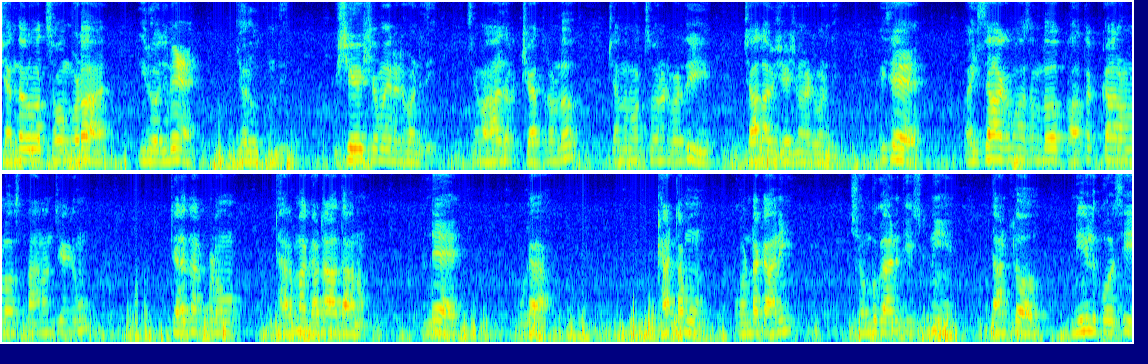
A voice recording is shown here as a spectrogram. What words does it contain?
చందనోత్సవం కూడా ఈ రోజునే జరుగుతుంది. విశేషమైనటువంటిది. సింహాచల క్షేత్రంలో చందనోత్సవం అనేటువంటిది చాలా విశేషమైనటువంటిది. అయితే వైశాఖ మాసంలో ప్రాతకాలంలో స్నానం చేయడం తిరతర్పడం ధర్మఘటాదానం. అంటే ఒక ఘటము కొండ కానీ చెంబు కానీ తీసుకుని దాంట్లో నీళ్ళు పోసి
